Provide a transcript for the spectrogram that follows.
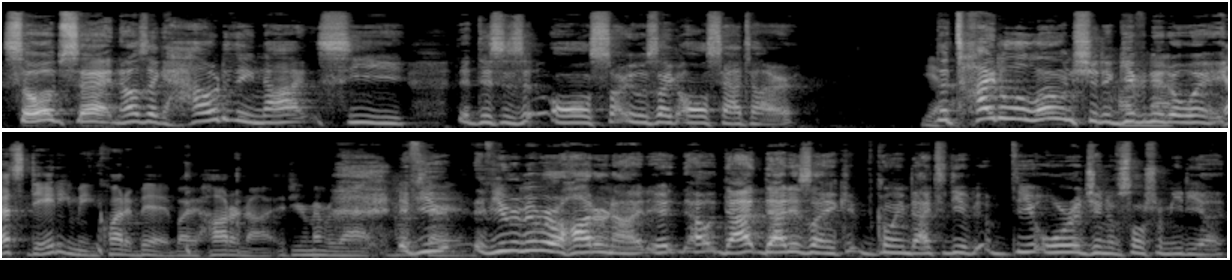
so upset. And I was like, how do they not see that this is all, it was like all satire. Yeah. The title alone should have given it away. That's dating me quite a bit by Hot or Not. If you remember that. if you if you remember hot or not, it, that that is like going back to the the origin of social media.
